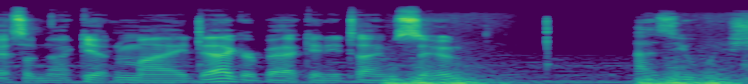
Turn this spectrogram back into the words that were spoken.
Guess I'm not getting my dagger back anytime soon. As you wish.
